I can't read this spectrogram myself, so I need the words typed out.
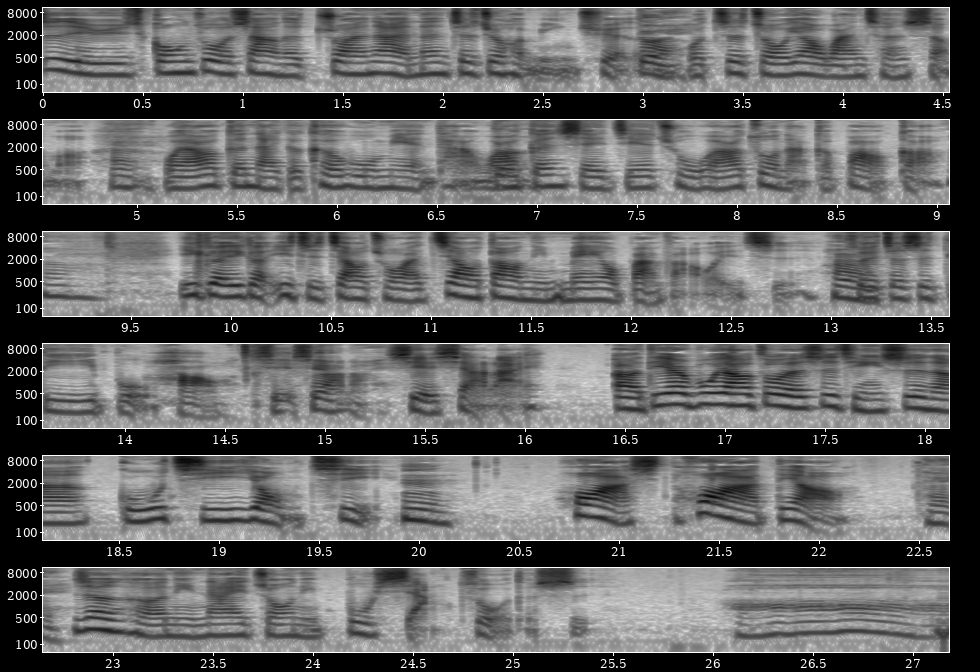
至于工作上的专案，那这就很明确了。对我这周要完成什么？嗯我要跟哪个客户面谈？我要跟谁接触？我要做哪个报告？嗯，一个一个一直叫出来，叫到你没有办法为止。嗯所以这是第一步，好写下来。写下来。呃，第二步要做的事情是呢，鼓起勇气，嗯，划划掉嘿，任何你那一周你不想做的事。哦，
